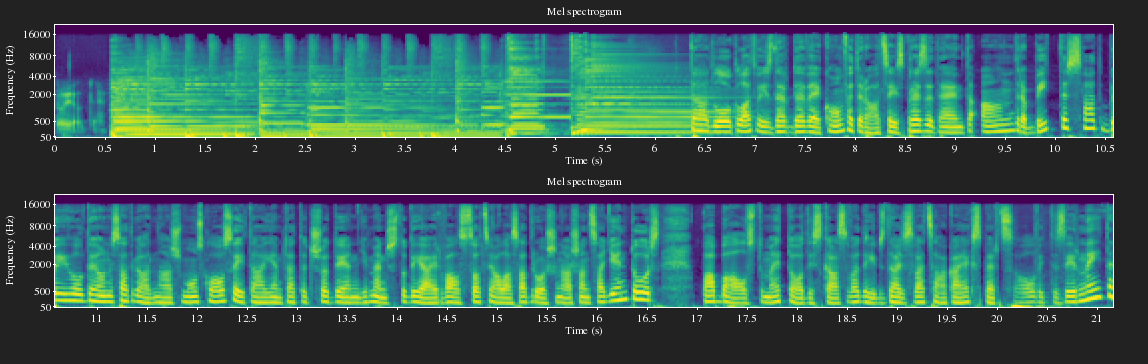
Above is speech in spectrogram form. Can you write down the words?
šo jautājumu. Tāda lūk Latvijas darbdevēja konfederācijas prezidenta Andra Bites atbilde, un es atgādināšu mūsu klausītājiem, tātad šodien ģimenes studijā ir valsts sociālās apdrošināšanas aģentūras pabalstu metodiskās vadības daļas vecākā eksperta Solvita Zirnīte,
